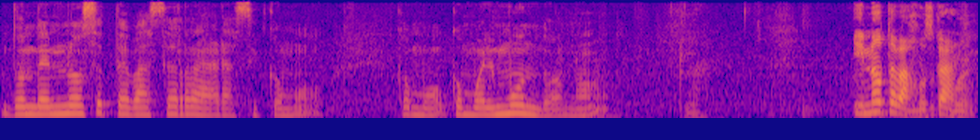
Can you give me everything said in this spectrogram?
donde no se te va a cerrar así como, como, como el mundo, ¿no? Claro. Y no te va a juzgar. Bueno,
